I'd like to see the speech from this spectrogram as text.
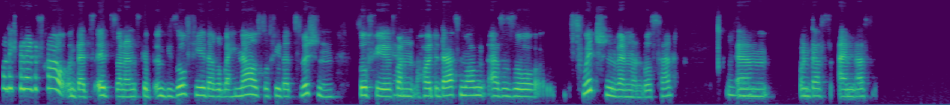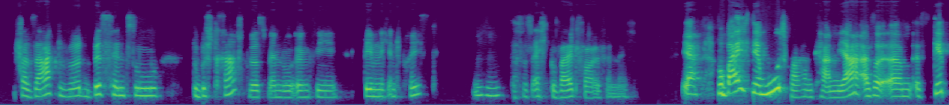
und ich bin eine Frau und that's it, sondern es gibt irgendwie so viel darüber hinaus, so viel dazwischen, so viel ja. von heute das, morgen, also so switchen, wenn man Lust hat. Mhm. Ähm, und dass einem das versagt wird, bis hin zu, du bestraft wirst, wenn du irgendwie dem nicht entsprichst. Mhm. Das ist echt gewaltvoll, finde ich. Ja, wobei ich dir Mut machen kann, ja. Also ähm, es gibt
